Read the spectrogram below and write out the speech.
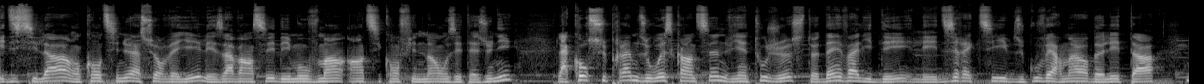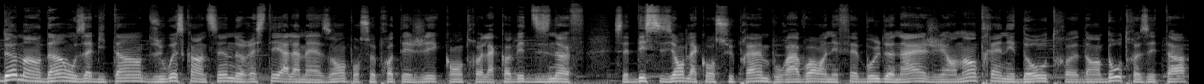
Et d'ici là, on continue à surveiller les avancées des mouvements anti-confinement aux États-Unis. La Cour suprême du Wisconsin vient tout juste d'invalider les directives du gouverneur de l'État demandant aux habitants du Wisconsin de rester à la maison pour se protéger contre la COVID-19. Cette décision de la Cour suprême pourrait avoir un effet boule de neige et en entraîner d'autres dans d'autres États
